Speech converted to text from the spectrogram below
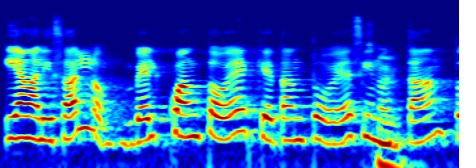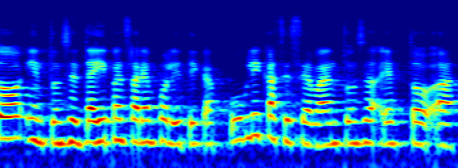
y analizarlo, ver cuánto es, qué tanto es, si no es tanto, y entonces de ahí pensar en políticas públicas, si se va entonces esto a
